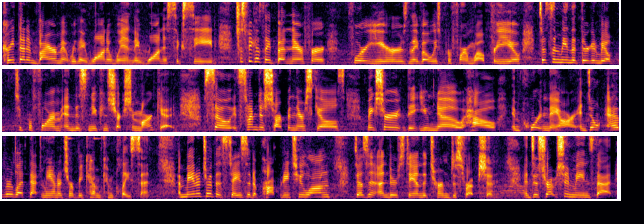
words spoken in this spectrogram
Create that environment where they want to win, they want to succeed. Just because they've been there for four years and they've always performed well for you doesn't mean that they're going to be able to perform in this new construction market. So it's time to sharpen their skills, make sure that you know how important they are, and don't ever let that manager become complacent. A manager that stays at a property too long doesn't understand the term disruption. And disruption means that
